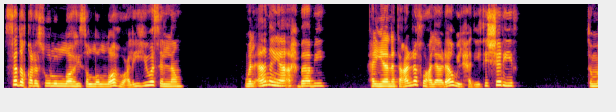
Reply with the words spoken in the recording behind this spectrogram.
صدق رسول الله صلى الله عليه وسلم. والآن يا أحبابي، هيا نتعرف على راوي الحديث الشريف، ثم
